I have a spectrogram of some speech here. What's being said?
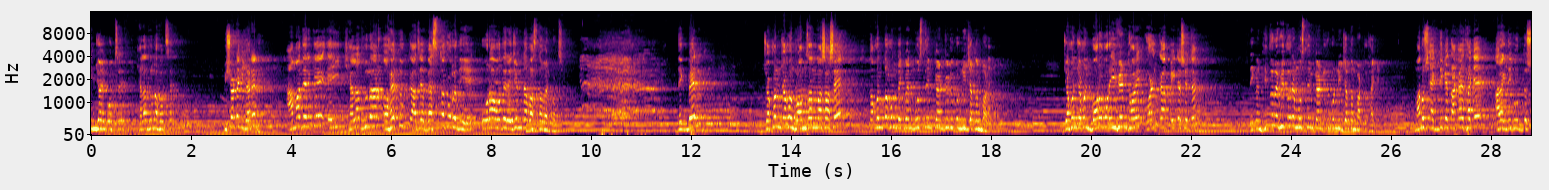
এনজয় করছে, খেলাধুলা হচ্ছে। বিষয়টা কি জানেন? আমাদেরকে এই খেলাধুলার অহেতুক কাজে ব্যস্ত করে দিয়ে ওরা ওদের এজেন্ডা বাস্তবায়ন করছে। দেখবেন, যখন যখন রমজান মাস আসে, তখন তখন দেখবেন মুসলিম কান্ট্রির উপর নির্যাতন বাড়ে। যখন যখন বড় বড় ইভেন্ট হয় ওয়ার্ল্ড কাপ এটা সেটা, দেখবেন ভিতরে ভিতরে মুসলিম কান্ট্রির উপর নির্যাতন বাড়তে থাকে। মানুষ একদিকে তাকায় থাকে আর একদিকে উদ্দেশ্য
